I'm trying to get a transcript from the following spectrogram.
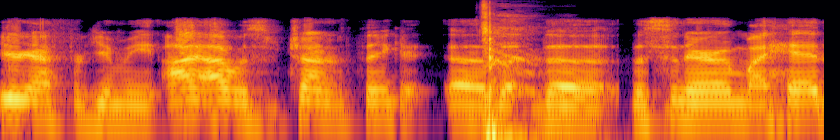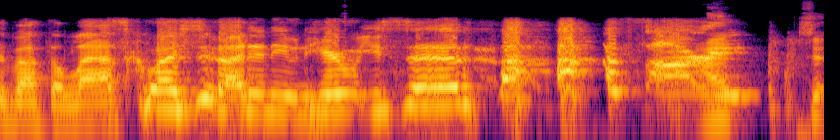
You're gonna forgive me. I, I was trying to think it, uh, the, the the scenario in my head about the last question. I didn't even hear what you said. Sorry. J-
